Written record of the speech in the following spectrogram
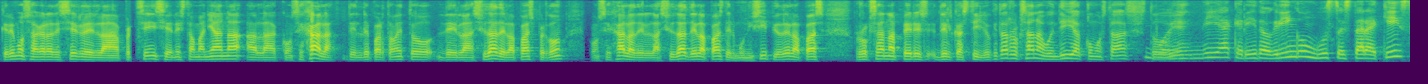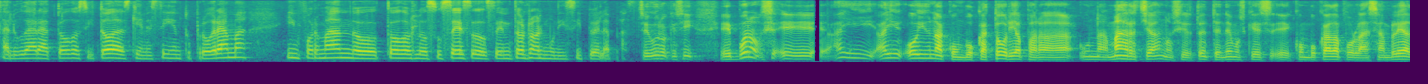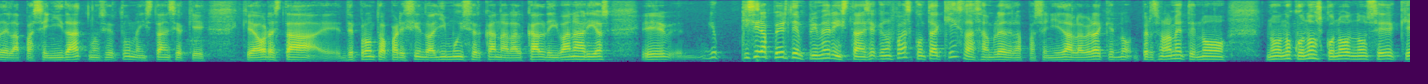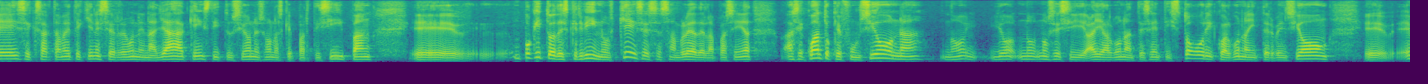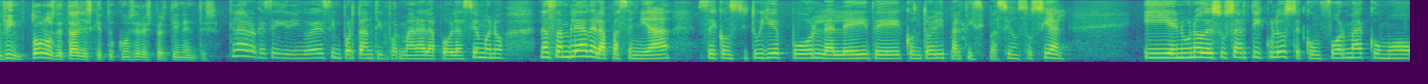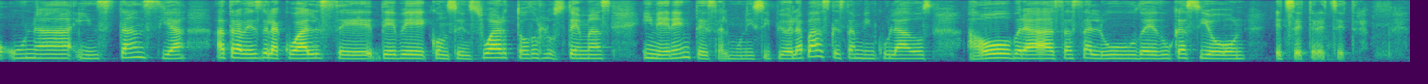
Queremos agradecerle la presencia en esta mañana a la concejala del Departamento de la Ciudad de La Paz, perdón, concejala de la Ciudad de La Paz, del municipio de La Paz, Roxana Pérez del Castillo. ¿Qué tal, Roxana? Buen día, ¿cómo estás? ¿Todo Buen bien? Buen día, querido gringo, un gusto estar aquí, saludar a todos y todas quienes siguen tu programa informando todos los sucesos en torno al municipio de La Paz. Seguro que sí. Eh, bueno, eh, hay, hoy una convocatoria para una marcha, ¿no es cierto? Entendemos que es eh, convocada por la Asamblea de la Paseñidad, ¿no es cierto? Una instancia que, que ahora está de pronto apareciendo allí muy cercana al alcalde Iván Arias. Yo Quisiera pedirte en primera instancia que nos puedas contar qué es la Asamblea de la Paseñidad. La verdad que no, personalmente no, no, no conozco, no, no sé qué es exactamente, quiénes se reúnen allá, qué instituciones son las que participan. Eh, un poquito describirnos, ¿qué es esa Asamblea de la Paseñidad? ¿Hace cuánto que funciona? ¿No? Yo no, sé si hay algún antecedente histórico, alguna intervención, eh, en fin, todos los detalles que tú consideres pertinentes. Claro que sí, gringo, es importante informar a la población. Bueno, la Asamblea de la Paseñidad se constituye por la ley de control y participación social y en uno de sus artículos se conforma como una instancia a través de la cual se debe consensuar todos los temas inherentes al municipio de La Paz que están vinculados a obras, a salud, a educación, etcétera, etcétera.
